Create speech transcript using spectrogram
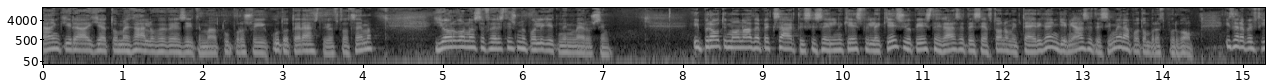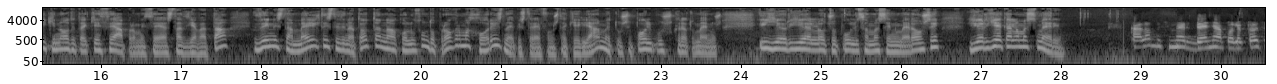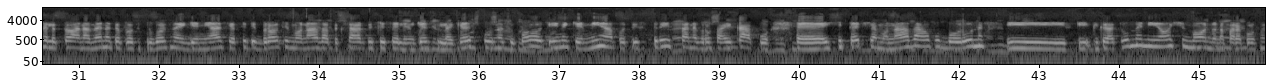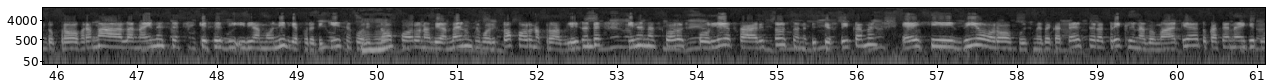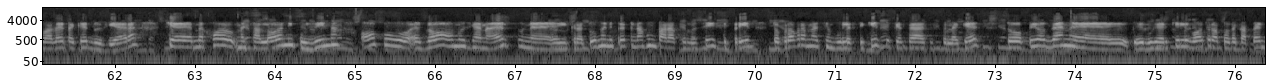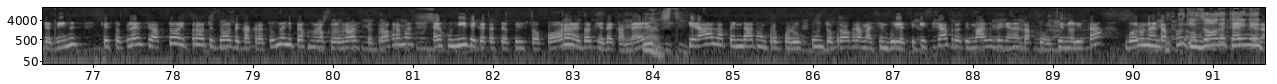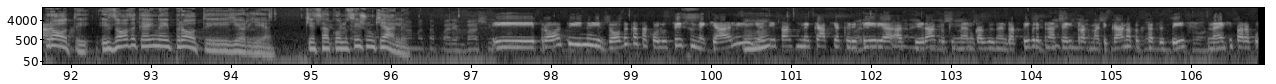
Άγκυρα για το μεγάλο βέβαια ζήτημα του προσφυγικού, το τεράστιο αυτό θέμα. Γιώργο, να σε ευχαριστήσουμε πολύ για την ενημέρωση. Η πρώτη μονάδα επεξάρτησης σε ελληνικές φυλακές, η οποία στεγάζεται σε αυτόνομη πτέρυγα, εγκαινιάζεται σήμερα από τον Πρωθυπουργό. Η θεραπευτική κοινότητα και θεά προμηθέα στα διαβατά δίνει στα μέλη της τη δυνατότητα να ακολουθούν το πρόγραμμα χωρίς να επιστρέφουν στα κελιά με τους υπόλοιπους κρατουμένους. Η Γεωργία Λότσοπούλου θα μας ενημερώσει. Γεωργία, καλό μεσημέρι. Καλό μεσημέρι, Ντένια. Από λεπτό σε λεπτό αναμένεται ο Πρωθυπουργός να εγκαινιάσει αυτή την πρώτη μονάδα απεξάρτησης σε ελληνικές φυλακές, που να σου πω ότι είναι και μία από τις τρεις πανευρωπαϊκά που ε, έχει τέτοια μονάδα, όπου μπορούν οι, οι κρατούμενοι όχι μόνο να παρακολουθούν το πρόγραμμα, αλλά να είναι σε, και σε διαμονή διαφορετική, σε χωριστό χώρο να διαμένουν, σε χωριστό χώρο να προαυλίζονται. Είναι ένας χώρος πολύ ευχάριστος, τον επισκεφτήκαμε. Έχει δύο ορόφους με 14 τέσσερα τρίκλινα δωμάτια, το καθένα έχει τουαλέτα και ντουζιέρα και με, χώρο, με σαλόνι, κουζίνα, όπου εδώ όμως για να έρθουν ε, οι κρατούμενοι πρέπει να έχουν παρακολουθήσει πριν το πρόγραμμα συμβουλευτικής επικεφαλής στις φυλακές, το οποίο δεν ε, διαρκεί λιγότερο από 15 μήνες και στο πλαίσιο αυτό οι πρώτοι 12 κρατούμενοι που έχουν ολοκληρώσει το πρόγραμμα έχουν ήδη εγκατασταθεί στο χώρο εδώ και 10 μέρες και άλλα 50 άτομα που προχωρούν το πρόγραμμα συμβουλευτικής πια προετοιμάζονται για να ενταχθούν. Συνολικά μπορούν να ενταχθούν. Οι 12 είναι οι πρώτοι. Οι 12 είναι οι πρώτοι, Γεωργία. Και θα ακολουθήσουν και άλλοι. Οι πρώτοι είναι οι 12, θα ακολουθήσουν και άλλοι, mm -hmm. γιατί υπάρχουν κάποια κριτήρια αυστηρά προκειμένου κάποιος να ενταχθεί. Πρέπει να θέλει πραγματικά να απεξαρτηθεί, να έχει παρακολουθήσει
